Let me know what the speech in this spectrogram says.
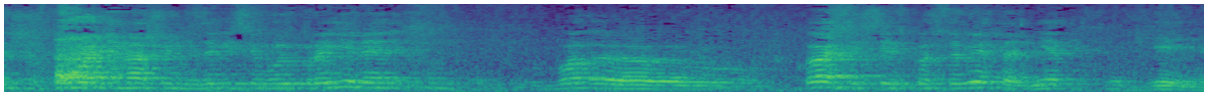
существования нашей независимой Украины в, э, в кассе сельского совета нет денег.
